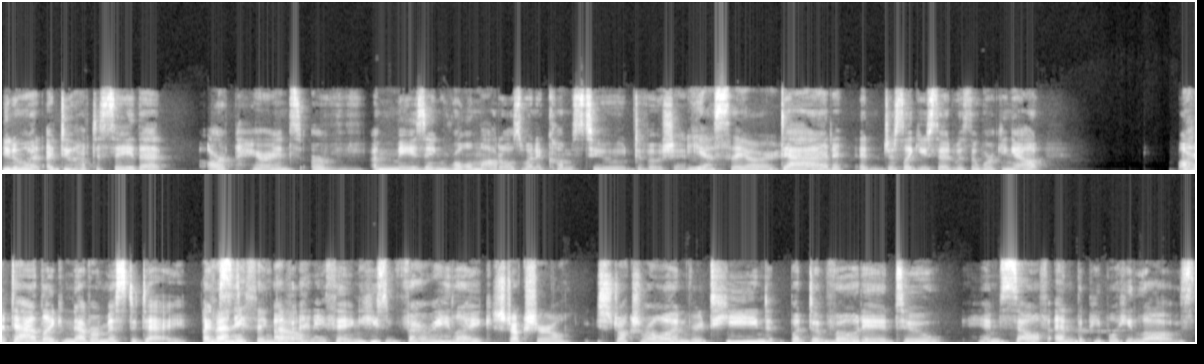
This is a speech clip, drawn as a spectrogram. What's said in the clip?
You know what? I do have to say that our parents are amazing role models when it comes to devotion. Yes, they are. Dad, just like you said with the working out, our dad like never missed a day Of And anything, though. Of anything. He's very like Structural. Structural and routine, but devoted to himself and the people he loves.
